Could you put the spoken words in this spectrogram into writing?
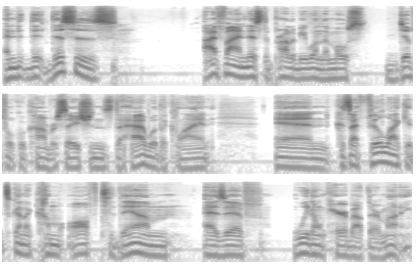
and th- this is, I find this to probably be one of the most difficult conversations to have with a client, and because I feel like it's going to come off to them as if we don't care about their money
